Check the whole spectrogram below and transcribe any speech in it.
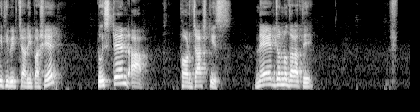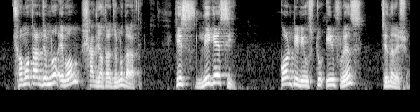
পৃথিবীর চারিপাশে to stand up for justice ন্যায়ের জন্য দাঁড়াতে, সমতার জন্য এবং স্বাধীনতার জন্য দাঁড়াতে। His legacy continues to influence generation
